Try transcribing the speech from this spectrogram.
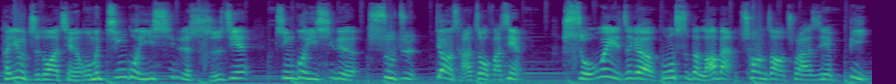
它又值多少钱呢？我们经过一系列的时间，经过一系列的数据调查之后，发现，所谓这个公司的老板创造出来这些币，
